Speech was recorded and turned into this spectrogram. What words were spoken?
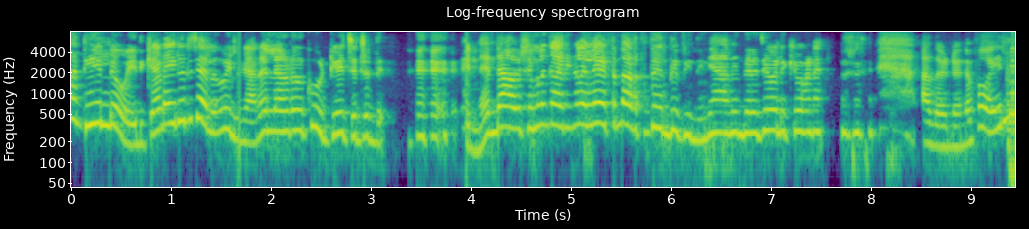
മതിയല്ലോ. എനിക്കാണെങ്കിൽ അതിലൊരു ചിലവില്ല ഞാൻ എല്ലാവരും കൂട്ടി വെച്ചിട്ടുണ്ട്. പിന്നെ എന്റെ ആവശ്യങ്ങളും കാര്യങ്ങളെല്ലാം ഏട്ടൻ നടത്തി തീർന്നു പിന്നെ ഞാൻ എന്തിനാ ജോലിക്ക് പോണേ? അതുകൊണ്ട് തന്നെ പോയില്ല.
